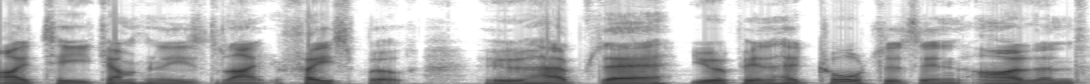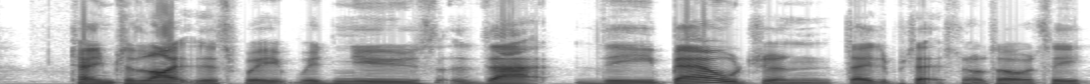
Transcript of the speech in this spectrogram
IT companies like Facebook, who have their European headquarters in Ireland, came to light this week with news that the Belgian Data Protection Authority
